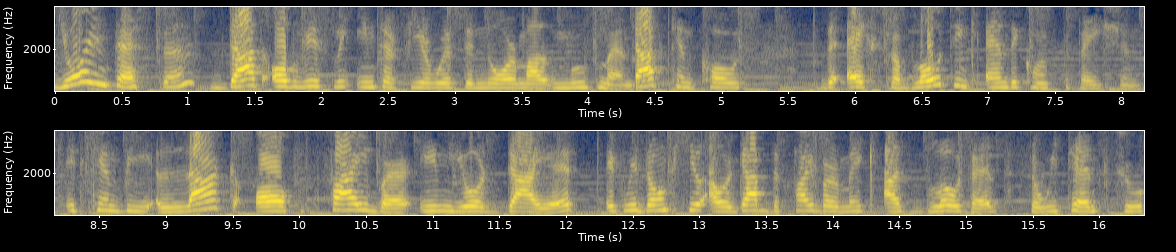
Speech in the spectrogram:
your intestines that obviously interfere with the normal movement that can cause the extra bloating and the constipation. It can be lack of fiber in your diet. If we don't heal our gut, the fiber make us bloated, so we tend to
